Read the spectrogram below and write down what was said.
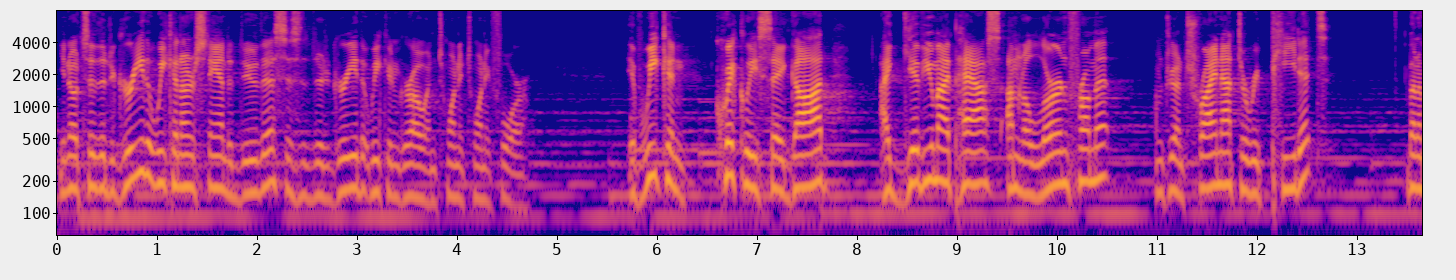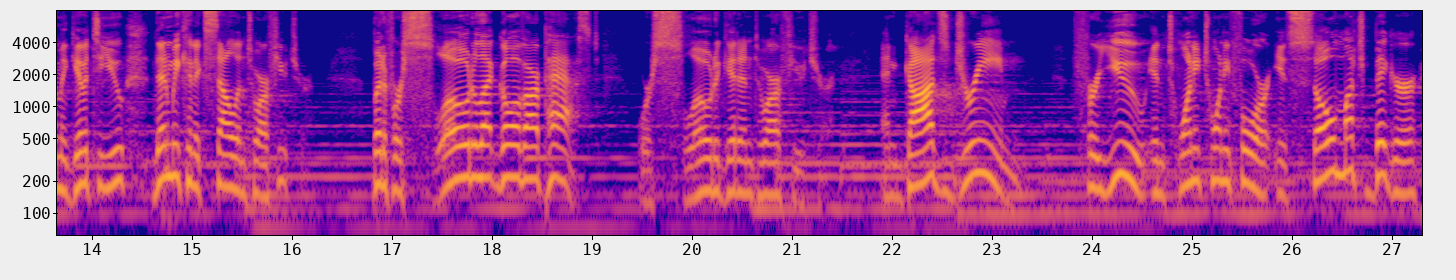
You know, to the degree that we can understand to do this is the degree that we can grow in 2024. If we can quickly say, God, I give you my past. I'm going to learn from it. I'm going to try not to repeat it, but I'm going to give it to you. Then we can excel into our future. But if we're slow to let go of our past, we're slow to get into our future. And God's dream for you in 2024 is so much bigger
